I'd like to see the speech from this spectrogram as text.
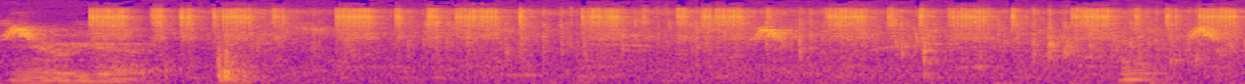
Here we go. Oh.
